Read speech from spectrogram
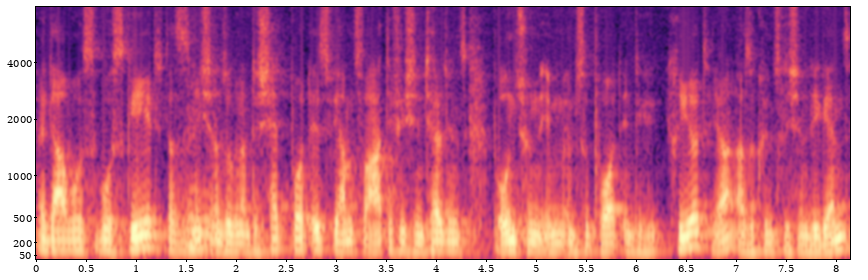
äh, da wo es, wo es geht, dass es Mhm. nicht ein sogenanntes Chatbot ist. Wir haben zwar Artificial Intelligence bei uns schon im, im Support integriert, ja, also künstliche Intelligenz,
